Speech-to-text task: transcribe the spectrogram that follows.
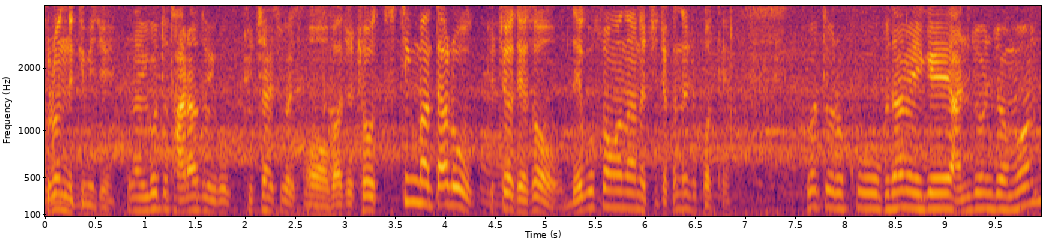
그런 음. 느낌이지. 그다음 이것도 달아도 이거 교체할 수가 있으니까 어 맞아. 저 스틱만 따로 어. 교체가 돼서 내구성 하나는 진짜 끝내줄 것 같아. 그것도 그렇고 그다음에 이게 안 좋은 점은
